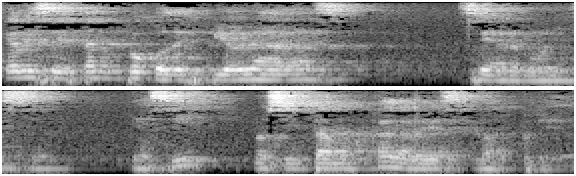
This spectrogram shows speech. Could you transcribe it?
que a veces están un poco despioladas se armonicen y así nos sintamos cada vez más plenos.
